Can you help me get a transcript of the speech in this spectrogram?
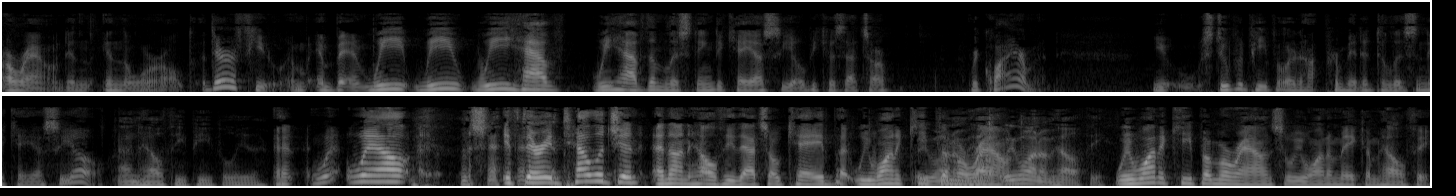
around in in the world. There are a few, and- and we we we have we have them listening to KSCO because that's our requirement. You stupid people are not permitted to listen to KSCO. Unhealthy people either. And well, if they're intelligent and unhealthy, that's okay. But we want to keep them want 'em around. hea- we want them healthy. We want to keep them around, so we want to make them healthy.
